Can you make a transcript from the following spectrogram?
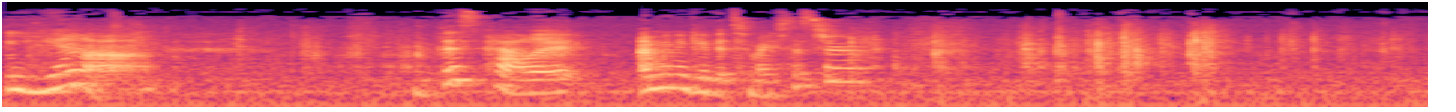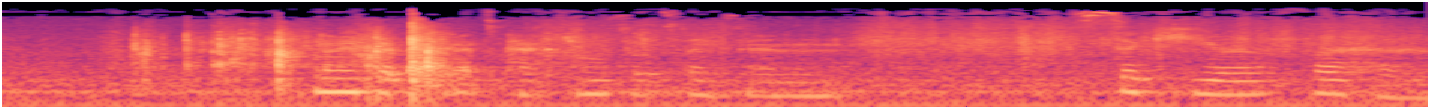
yeah. This palette I'm gonna give it to my sister. Let me put it back in its packaging so it's nice and secure for her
